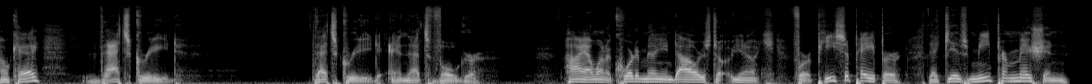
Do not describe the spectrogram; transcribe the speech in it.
Okay? That's greed. That's greed, and that's vulgar. Hi, I want a quarter million dollars to, you know, for a piece of paper that gives me permission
